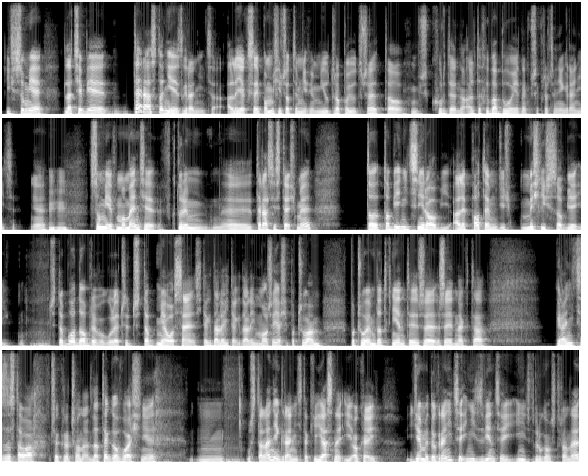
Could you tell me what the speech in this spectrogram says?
I w sumie dla ciebie teraz to nie jest granica, ale jak sobie pomyślisz o tym, nie wiem, jutro, pojutrze, to myślisz, kurde, no ale to chyba było jednak przekroczenie granicy, nie? Mhm. W sumie w momencie, w którym y, teraz jesteśmy, to tobie nic nie robi, ale potem gdzieś myślisz sobie, i, czy to było dobre w ogóle, czy, czy to miało sens i tak dalej, i tak dalej. Może ja się poczułam, poczułem dotknięty, że, że jednak ta granica została przekroczona. Dlatego właśnie um, ustalanie granic takie jasne i okej, okay, idziemy do granicy i nic więcej i nic w drugą stronę,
